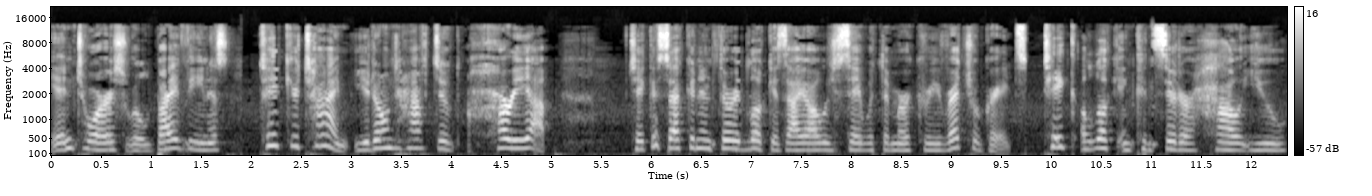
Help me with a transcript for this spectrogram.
in Taurus, ruled by Venus, take your time. You don't have to hurry up. Take a second and third look, as I always say with the Mercury retrogrades. Take a look and consider how you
